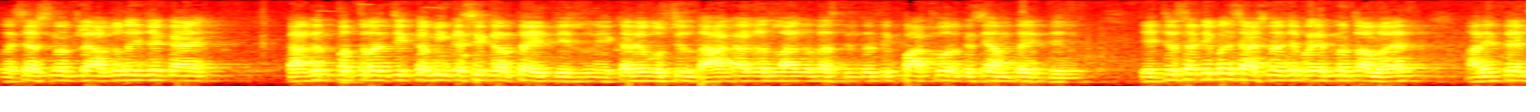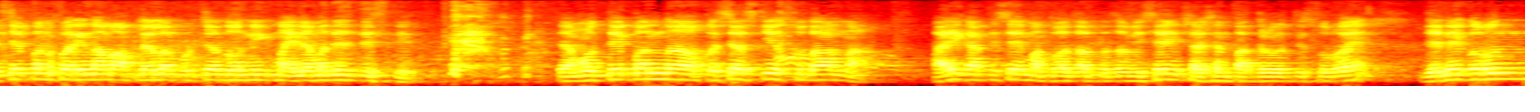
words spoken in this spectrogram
प्रशासनातले अजूनही जे काय कागदपत्रांची कमी कशी करता येतील एखाद्या गोष्टीला दहा कागद लागत असतील तर ती पाच वर कशी आणता येतील याच्यासाठी पण शासनाचे प्रयत्न चालू आहेत. आणि त्याचे पण परिणाम आपल्याला पुढच्या दोन एक महिन्यामध्येच दिसतील. त्यामुळे ते पण प्रशासकीय सुधारणा हा एक अतिशय महत्त्वाचा त्याचा विषय शासन पातळीवरती सुरू आहे. जेणेकरून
